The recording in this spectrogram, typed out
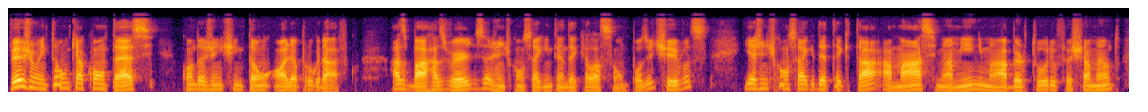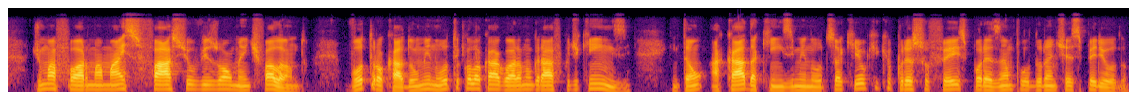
Vejam então o que acontece quando a gente então olha para o gráfico. As barras verdes a gente consegue entender que elas são positivas e a gente consegue detectar a máxima, a mínima, a abertura e o fechamento de uma forma mais fácil visualmente falando. Vou trocar do 1 minuto e colocar agora no gráfico de 15. Então, a cada 15 minutos aqui, o que, que o preço fez, por exemplo, durante esse período?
